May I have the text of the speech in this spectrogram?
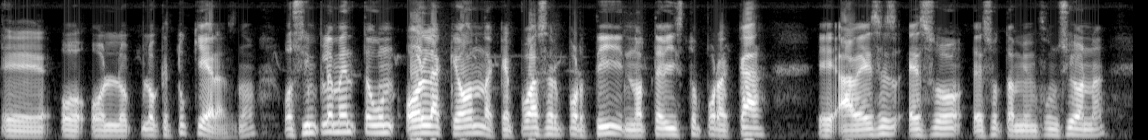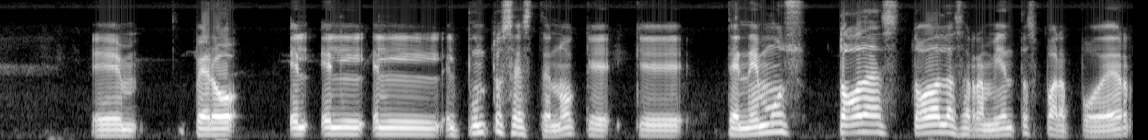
eh, o, lo, que tú quieras, ¿no? O simplemente un hola, ¿qué onda? ¿Qué puedo hacer por ti? No te he visto por acá. Eh, a veces eso, eso también funciona. Em, pero el, punto es este, ¿no? Que, que, tenemos todas, todas las herramientas para poder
